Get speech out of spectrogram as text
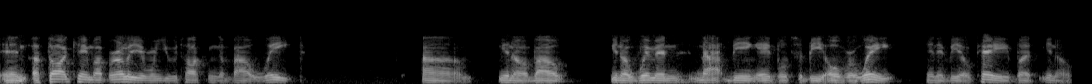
and a thought came up earlier when you were talking about weight. Um, you know about you know women not being able to be overweight and it'd be okay, but you know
